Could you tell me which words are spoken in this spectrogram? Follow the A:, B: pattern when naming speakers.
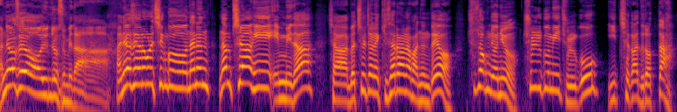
A: 안녕하세요 윤정수입니다.
B: 안녕하세요, 여러분의 친구. 나는 남창희입니다. 자, 며칠 전에 기사를 하나 봤는데요. 추석 연휴 출금이 줄고 이체가 늘었다.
